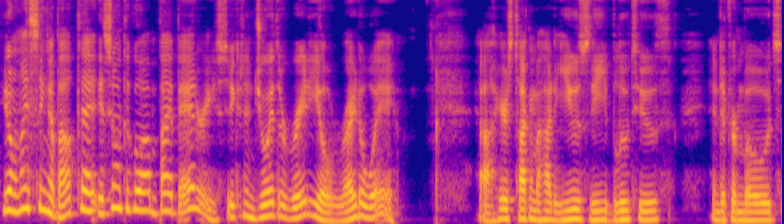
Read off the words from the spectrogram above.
You know, nice thing about that is you don't have to go out and buy batteries, so you can enjoy the radio right away. Uh, here's talking about how to use the Bluetooth in different modes.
